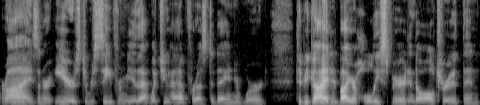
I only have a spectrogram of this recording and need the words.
our eyes and our ears to receive from you that which you have for us today in your word to be guided by your Holy Spirit into all truth and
